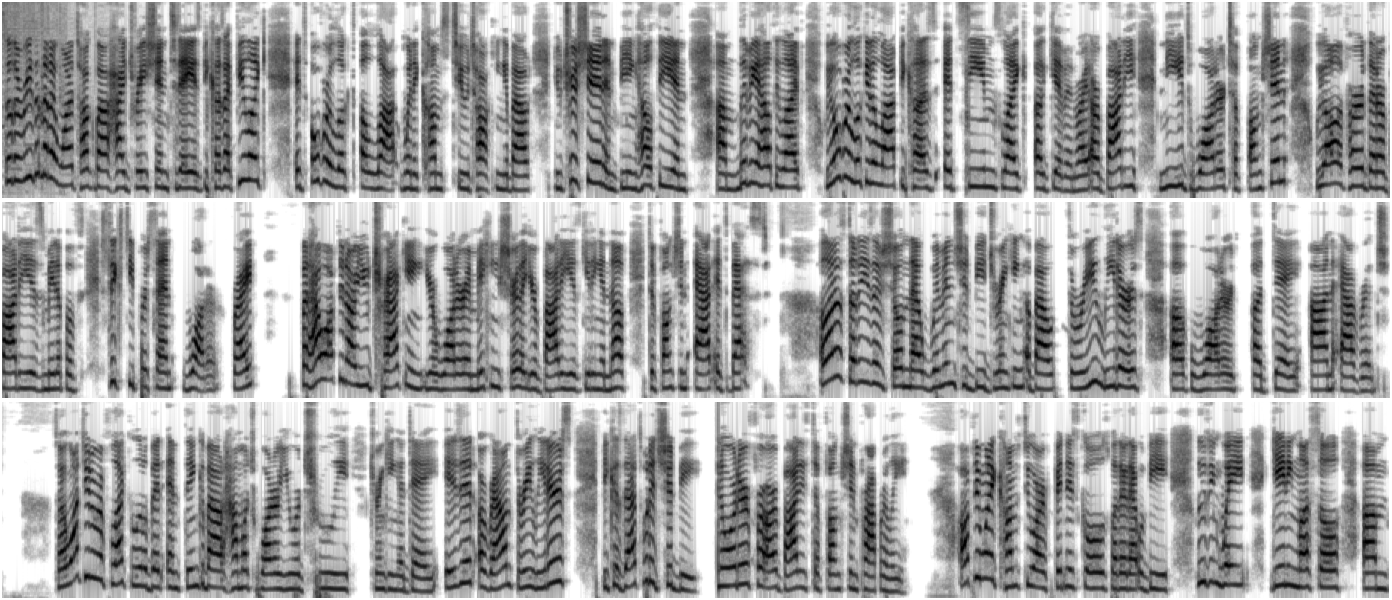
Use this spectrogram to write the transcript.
So the reason that I want to talk about hydration today is because I feel like it's overlooked a lot when it comes to talking about nutrition and being healthy and um, living a healthy life. We overlook it a lot because it seems like a given, right? Our body needs water to function. We all have heard that our body is made up of 60% water, right? But how often are you tracking your water and making sure that your body is getting enough to function at its best? A lot of studies have shown that women should be drinking about three liters of water a day on average. So I want you to reflect a little bit and think about how much water you are truly drinking a day. Is it around three liters? Because that's what it should be in order for our bodies to function properly. Often when it comes to our fitness goals, whether that would be losing weight, gaining muscle, um,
